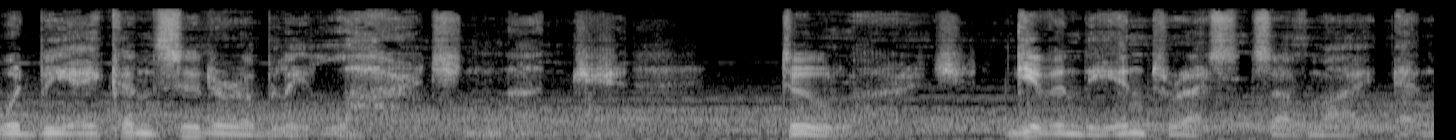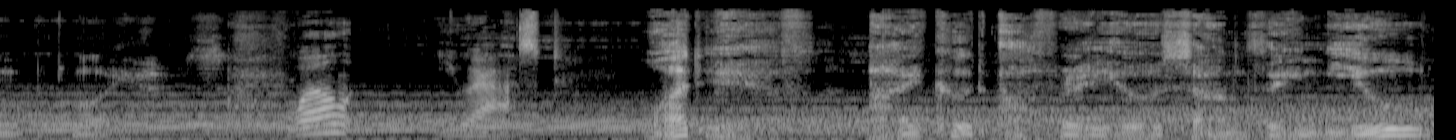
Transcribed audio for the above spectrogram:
would be a considerably large nudge. Too large, given the interests of my employers. Well, you asked. What if I could offer you something you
